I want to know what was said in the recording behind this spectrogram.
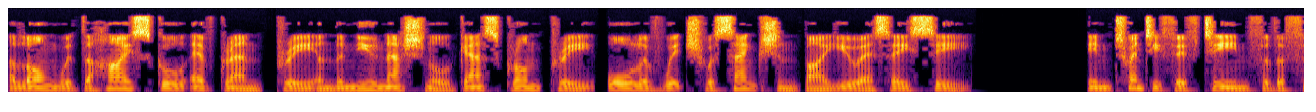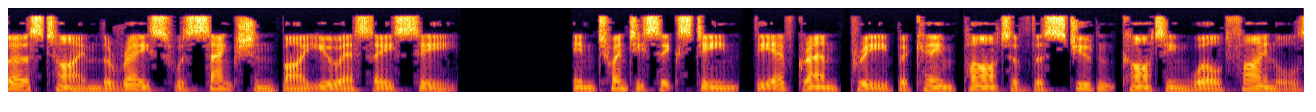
along with the High School EV Grand Prix and the new National Gas Grand Prix, all of which were sanctioned by USAC. In 2015 for the first time the race was sanctioned by USAC. In 2016, the EV Grand Prix became part of the Student Karting World Finals,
